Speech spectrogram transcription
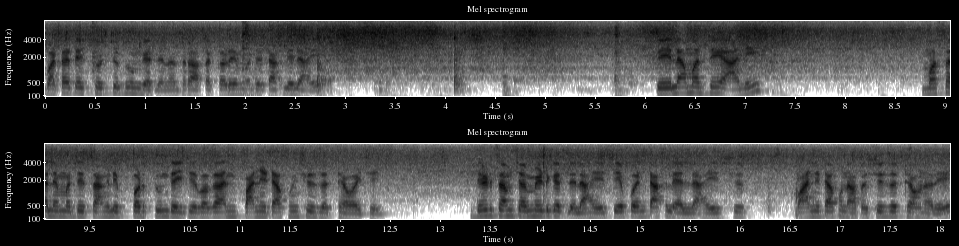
बटाटे स्वच्छ धुवून घेतल्यानंतर आता कढईमध्ये टाकलेले आहे. तेलामध्ये आणि मसाल्यामध्ये चांगले परतून द्यायचे बघा आणि पाणी टाकून शिजत ठेवायचे. दीड चमचा मीठ घेतलेलं आहे ते पण टाकलेलं आहे. शिज पाणी टाकून आता शिजत ठेवणार आहे.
